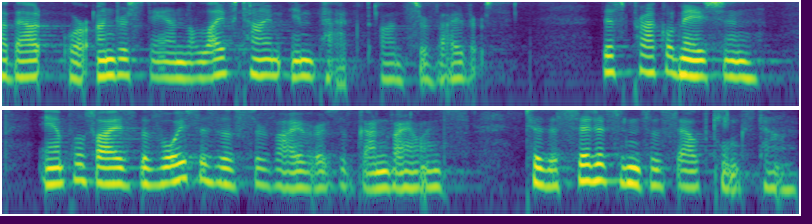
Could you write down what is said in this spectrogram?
about or understand the lifetime impact on survivors. This proclamation amplifies the voices of survivors of gun violence to the citizens of South Kingstown.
